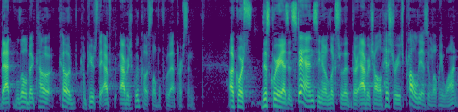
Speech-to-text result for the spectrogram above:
that little bit co- code computes the av- average glucose level for that person. Of course, this query as it stands, you know, looks for the, their average all of history, which probably isn't what we want.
